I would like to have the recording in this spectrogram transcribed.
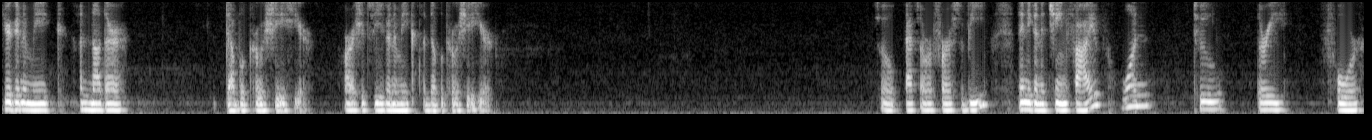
you're going to make another double crochet here. Or I should say you're going to make a double crochet here. So that's our first V. Then you're going to chain five. One, two, three, four,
